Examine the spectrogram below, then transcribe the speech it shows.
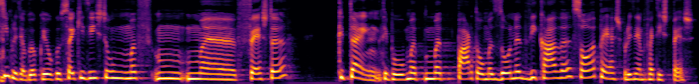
Sim, por exemplo, eu, eu sei que existe uma, um- uma festa que tem tipo uma, uma parte ou uma zona dedicada só a pés, por exemplo, fetiche de pés.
